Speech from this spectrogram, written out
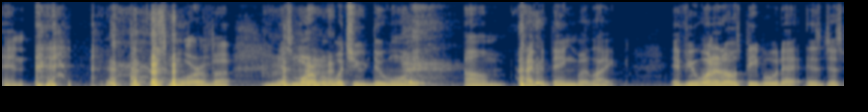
and it's more of a it's more of a what you do on it um type of thing. But like, if you one of those people that is just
